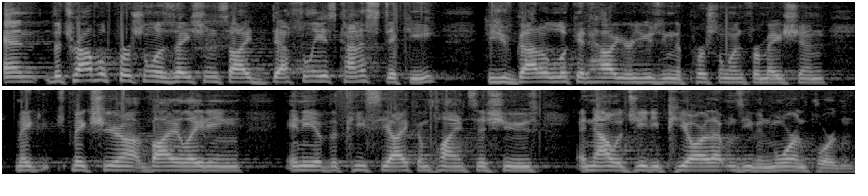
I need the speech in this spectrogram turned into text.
And the travel personalization side definitely is kind of sticky because you've got to look at how you're using the personal information, make, make sure you're not violating any of the PCI compliance issues. And now with GDPR, that one's even more important.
